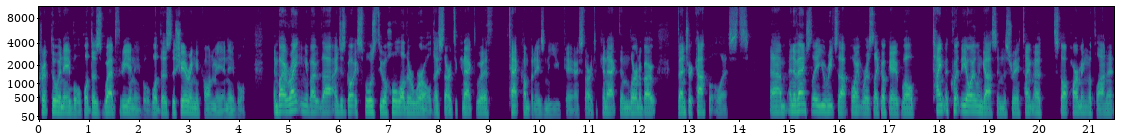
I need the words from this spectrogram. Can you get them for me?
crypto enable? What does Web3 enable? What does the sharing economy enable? And by writing about that, I just got exposed to a whole other world. I started to connect with tech companies in the UK. I started to connect and learn about venture capitalists. Um, and eventually you reach that point where it's like, okay, well, time to quit the oil and gas industry, time to stop harming the planet,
